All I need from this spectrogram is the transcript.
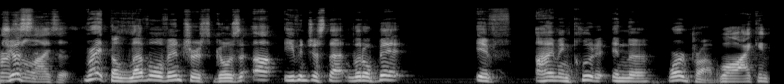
just Personalize it. right, the level of interest goes up even just that little bit if I'm included in the word problem. Well, I can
